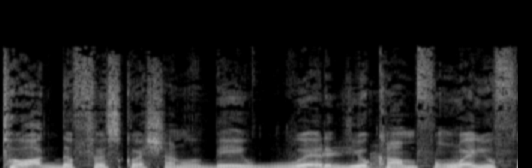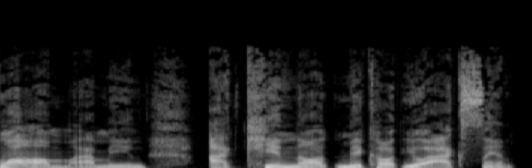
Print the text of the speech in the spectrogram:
talk, the first question will be, where did you come from? Where you from? I mean, I cannot make out your accent.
